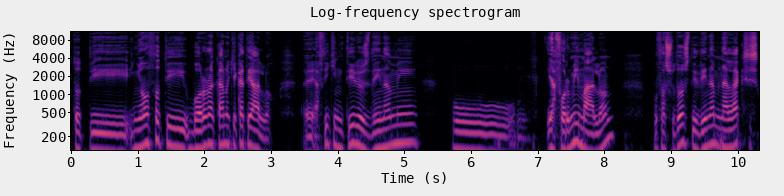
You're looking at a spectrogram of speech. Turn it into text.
το ότι νιώθω ότι μπορώ να κάνω και κάτι άλλο. Ε, αυτή η κινητήριος δύναμη που... η αφορμή μάλλον που θα σου δώσει τη δύναμη να αλλάξεις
